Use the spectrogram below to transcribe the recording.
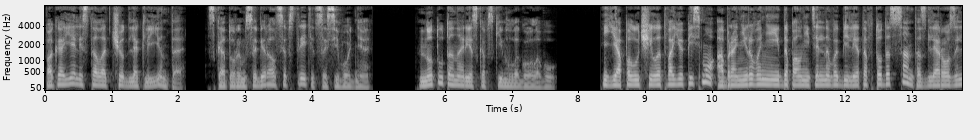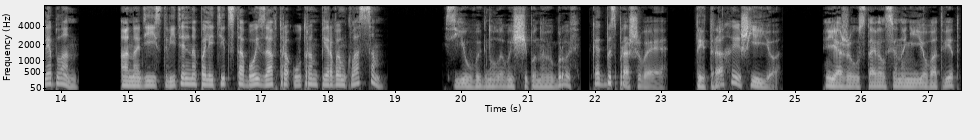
пока я листал отчет для клиента, с которым собирался встретиться сегодня. Но тут она резко вскинула голову. «Я получила твое письмо о бронировании дополнительного билета в Тодос Сантос для Розы Леблан. Она действительно полетит с тобой завтра утром первым классом? Сью выгнула выщипанную бровь, как бы спрашивая, «Ты трахаешь ее?» Я же уставился на нее в ответ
